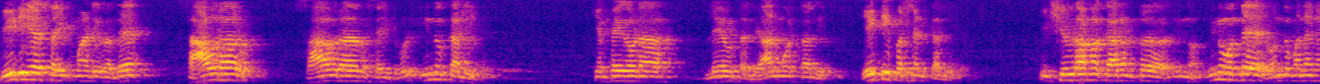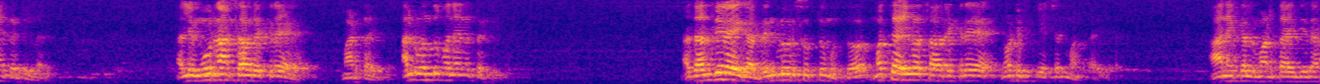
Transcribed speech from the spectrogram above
ಬಿ ಡಿ ಎಸ್ ಸೈಟ್ ಮಾಡಿರೋದೇ ಸಾವಿರಾರು ಸಾವಿರಾರು ಸೈಟ್ಗಳು ಇನ್ನೂ ಖಾಲಿ ಇದೆ. ಕೆಂಪೇಗೌಡ ಲೇಔಟ್ ಅಲ್ಲಿ ಆಲ್ಮೋಸ್ಟ್ ಅಲ್ಲಿ ಏಯ್ಟಿ ಪರ್ಸೆಂಟ್ ಖಾಲಿ ಇದೆ. ಈಗ ಶಿವರಾಮ ಕಾರಂತ ಇನ್ನು ಇನ್ನು ಒಂದೇ, ಒಂದು ಮನೆನೇ ಕಟ್ಟಿಲ್ಲ. ಅಲ್ಲಿ. ಮೂರ್ನಾಲ್ಕು ಸಾವಿರ ಎಕರೆ ಮಾಡ್ತಾ ಇದ್ರು ಅಲ್ಲಿ ಒಂದು ಮನೆನೂ ಕಟ್ಟಿಲ್ಲ. ಅದಲ್ದಿರ ಈಗ ಬೆಂಗಳೂರು ಸುತ್ತಮುತ್ತ ಮತ್ತೆ ಐವತ್ತು ಸಾವಿರ ಎಕರೆ ನೋಟಿಫಿಕೇಶನ್ ಮಾಡ್ತಾ ಇದ್ದಾರೆ. ಆನೆಕಲ್ ಮಾಡ್ತಾ ಇದ್ದೀರಾ?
